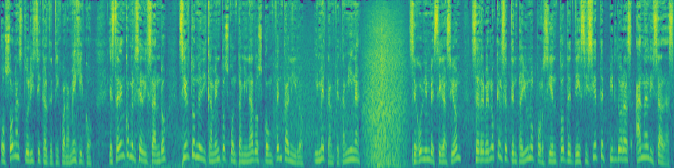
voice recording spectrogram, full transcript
o zonas turísticas de Tijuana, México, estarían comercializando ciertos medicamentos contaminados con fentanilo y metanfetamina. Según la investigación, se reveló que el 71% de 17 píldoras analizadas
